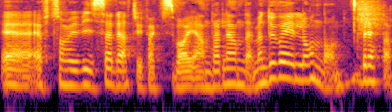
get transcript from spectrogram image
eh, eftersom vi visade att vi faktiskt var i andra länder. Men du var i London. Berätta.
